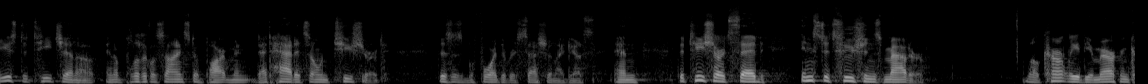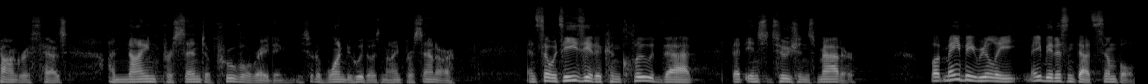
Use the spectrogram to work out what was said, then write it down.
used to teach in a, in a political science department that had its own t shirt. This is before the recession, I guess. And the t shirt said, Institutions matter. Well, currently, the American Congress has a 9% approval rating. You sort of wonder who those 9% are. And so it's easy to conclude that, that institutions matter. But maybe really, maybe it isn't that simple.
